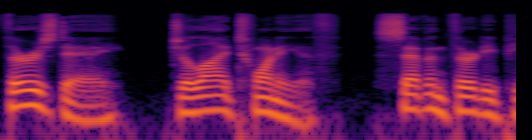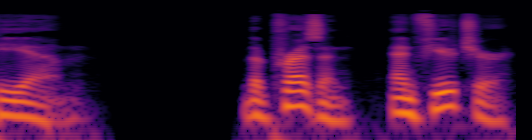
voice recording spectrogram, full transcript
Thursday, July 20th, 7:30 p.m. The present and future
